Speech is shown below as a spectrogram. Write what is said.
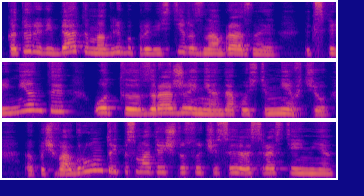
в которой ребята могли бы провести разнообразные эксперименты от заражения, допустим, нефтью э, почвогрунта и посмотреть, что случится с растениями,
